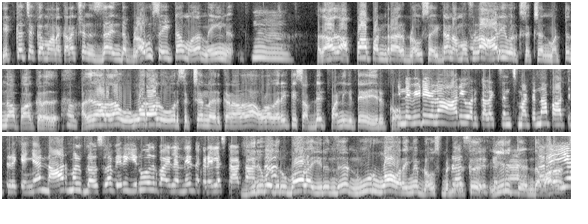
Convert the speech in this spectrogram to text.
எக்கச்சக்கமான கலெக்ஷன்ஸ் தான் இந்த பிளவுஸ் ஐட்டம் முத மெயின். அதாவது அப்பா பண்றாரு பிளவுஸ் ஐட்டம் நம்ம ஃபுல்லா ஆரி ஒர்க் செக்ஷன் மட்டும்தான் பாக்குறது. அதனாலதான் ஒவ்வொரு ஆள் ஒவ்வொரு செக்ஷன்ல இருக்கனாலதான் அவ்வளவு வெரைட்டிஸ் அப்டேட் பண்ணிக்கிட்டே இருக்கும். இந்த வீடியோல ஆரி ஒர்க் கலெக்ஷன்ஸ் மட்டும் தான் பாத்துட்டு இருக்கீங்க நார்மல் பிளவுஸ்ல வெறும் இருபது ரூபாயில இருந்தே இந்த கடையில ஸ்டார்ட் இருபது ரூபாயில இருந்து நூறு ரூபா வரையுமே பிளவுஸ் பெட் இருக்கு. இருக்கு. இந்த நிறைய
